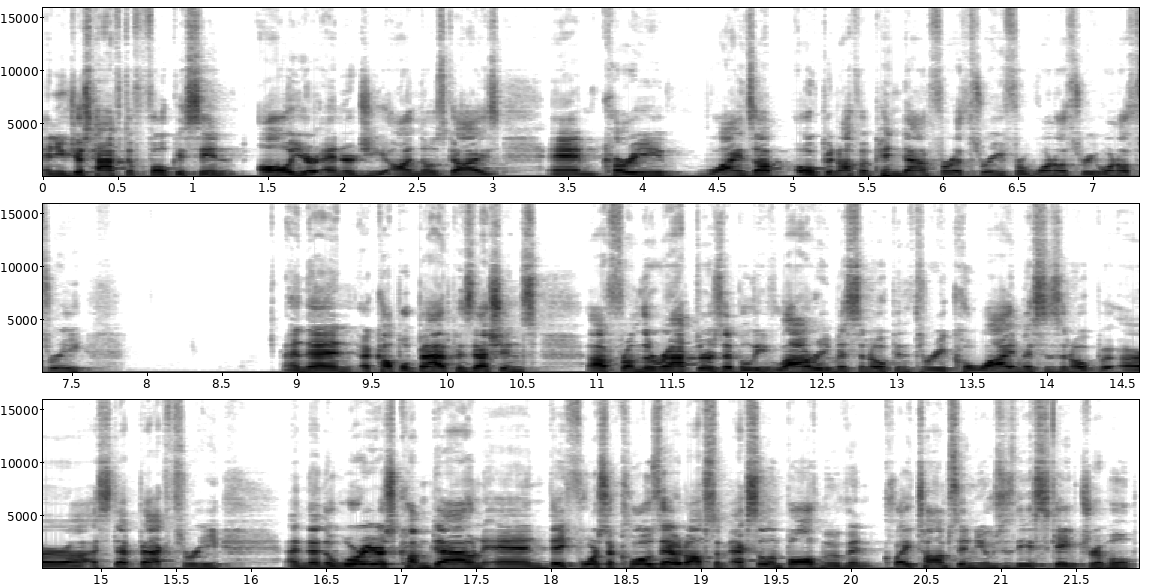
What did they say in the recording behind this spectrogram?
and you just have to focus in all your energy on those guys. And Curry winds up open off a pin down for a three for 103 103. And then a couple bad possessions uh, from the Raptors. I believe Lowry missed an open three. Kawhi misses an open or uh, a step back three. And then the Warriors come down and they force a closeout off some excellent ball movement. Klay Thompson uses the escape dribble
